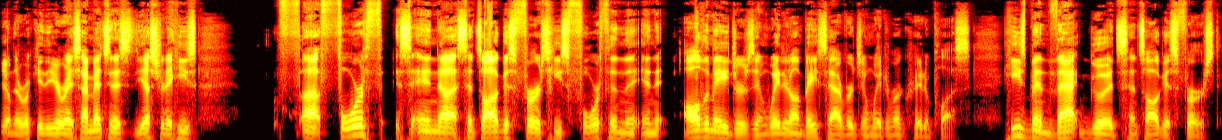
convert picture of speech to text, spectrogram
in the Rookie of the Year race. I mentioned this yesterday. He's uh, fourth in uh, since August first. He's fourth in the in all the majors in weighted on base average and weighted run created plus. He's been that good since August first.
